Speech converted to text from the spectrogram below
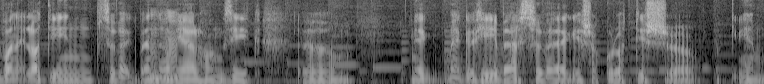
Van egy latin szöveg benne, uh-huh. ami elhangzik, meg, meg Héber szöveg, és akkor ott is ilyen,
